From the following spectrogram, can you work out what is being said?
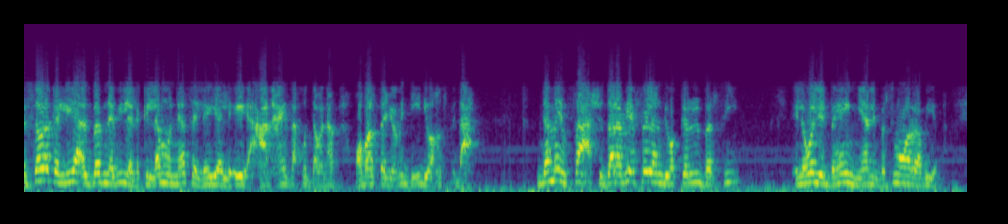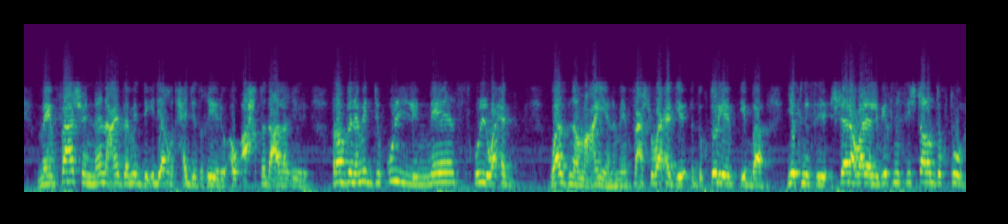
الثورة كان ليها أسباب نبيلة لكن لموا الناس اللي هي اللي إيه أنا عايز آخد ده وأنا وبلطج وأمد إيدي وآخد في ده. ده ما ينفعش. ده ربيع فعلا بيوكلوا البرسيم اللي هو اللي البهايم يعني البرسيم هو الربيع. ما ينفعش إن أنا عايزة أمد إيدي آخد حاجة غيري أو أحقد على غيري. ربنا مدي كل الناس كل واحد وزنة معينة. ما ينفعش واحد. الدكتور يبقى يكنس الشارع ولا اللي بيكنس يشتغل دكتور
